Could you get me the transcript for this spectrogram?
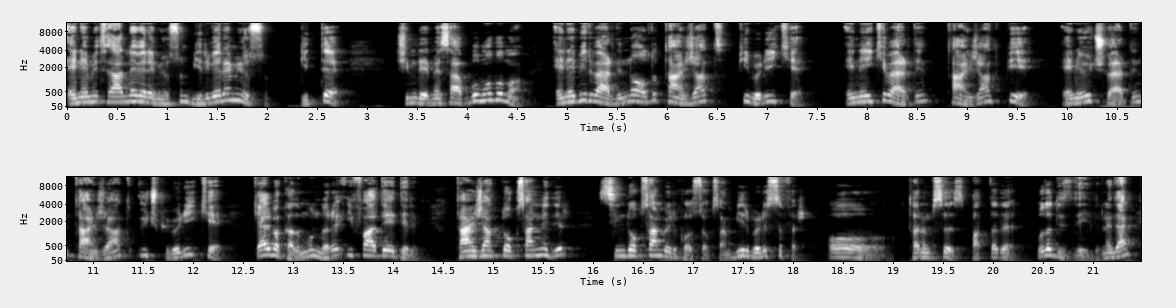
N'e mesela ne veremiyorsun? 1 veremiyorsun. Gitti. Şimdi mesela bu mu bu mu? N'e 1 verdin ne oldu? Tanjant pi bölü 2. N'e 2 verdin tanjant pi. N'e 3 verdin tanjant 3 pi bölü 2. Gel bakalım bunları ifade edelim. Tanjant 90 nedir? sin 90 bölü cos 90 1 bölü 0. Oo tanımsız patladı. Bu da dizi değildir. Neden?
